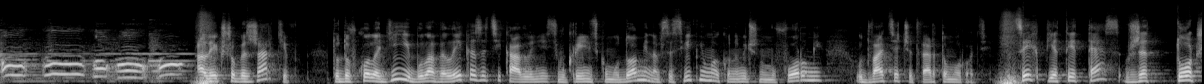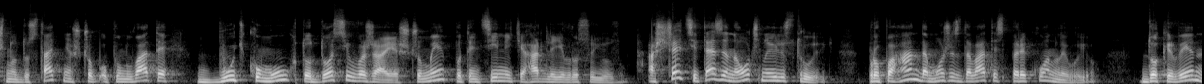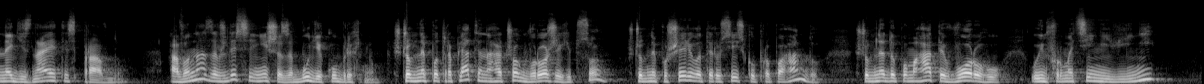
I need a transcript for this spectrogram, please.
О-о-о-о-о. Але якщо без жартів, то довкола дії була велика зацікавленість в українському домі на Всесвітньому економічному форумі у 2024 році. Цих п'яти тез вже точно достатньо, щоб опонувати будь-кому, хто досі вважає, що ми потенційний тягар для Євросоюзу. А ще ці тези наочно ілюструють. Пропаганда може здаватись переконливою, доки ви не дізнаєтесь правду. А вона завжди сильніша за будь-яку брехню. Щоб не потрапляти на гачок ворожих гіпсо, щоб не поширювати російську пропаганду, щоб не допомагати ворогу у інформаційній війні,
